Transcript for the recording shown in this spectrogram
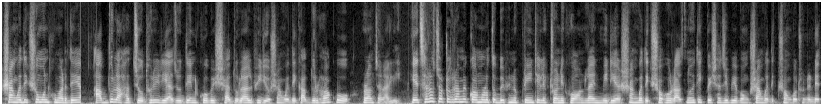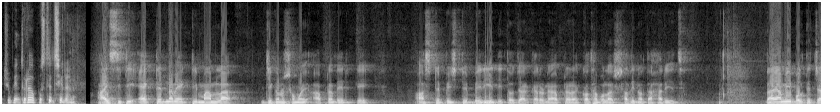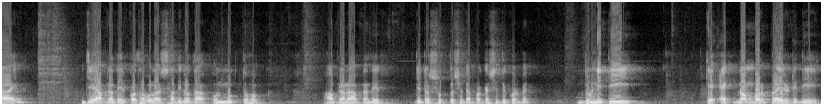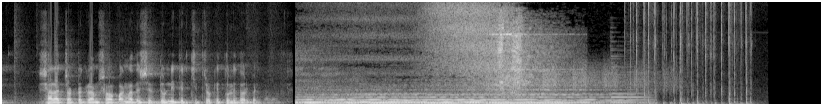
সাংবাদিক সুমন কুমার দে, আব্দুল আহাদ চৌধুরী, রিয়াজউদ্দিন, কবির শাহ দুলাল, ভিডিও সাংবাদিক আব্দুল হক ও রমজান আলী। এছাড়াও চট্টগ্রামে কর্মরত বিভিন্ন প্রিন্ট, ইলেকট্রনিক ও অনলাইন মিডিয়ার সাংবাদিক সহ রাজনৈতিক পেশাজীবী এবং সাংবাদিক সংগঠনের নেতৃবৃন্দরা উপস্থিত ছিলেন। আইসিটি অ্যাক্টের নামে একটি মামলা যে কোনো সময় আপনাদেরকে আষ্টে পৃষ্ঠে বেরিয়ে দিত, যার কারণে আপনারা কথা বলার স্বাধীনতা হারিয়েছেন। তাই আমি বলতে চাই যে আপনাদের কথা বলার স্বাধীনতা উন্মুক্ত হোক। আপনারা আপনাদের যেটা সত্য সেটা প্রকাশিত করবেন। দুর্নীতিকে এক নম্বর প্রায়োরিটি দিয়ে সারা চট্টগ্রাম সহ বাংলাদেশের দুর্নীতির চিত্রকে তুলে ধরবেন।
